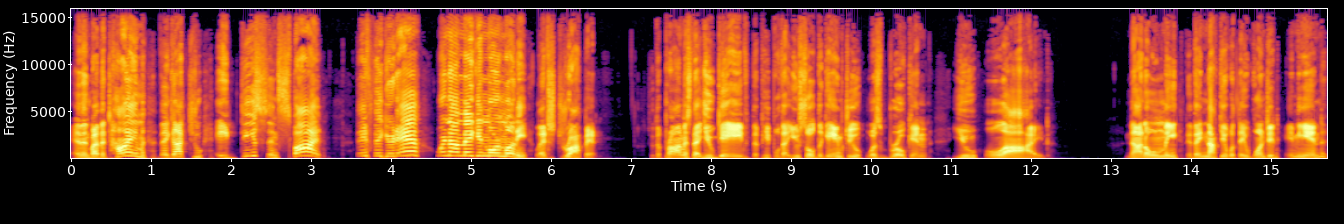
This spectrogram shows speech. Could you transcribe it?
and then by the time they got to a decent spot, they figured, eh, we're not making more money, let's drop it. So the promise that you gave the people that you sold the game to was broken. You lied. Not only did they not get what they wanted in the end,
